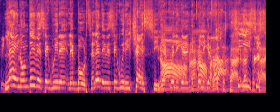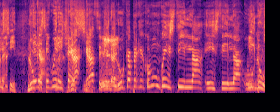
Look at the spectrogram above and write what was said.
Lei non deve seguire le borse, lei deve seguire i cessi, che No, è quelli che, no, è quelli no, che fa. stare, sì, sì, sì, sì. Luca, deve seguire i gra- cessi. grazie mille Luca perché comunque instilla, instilla un il dubbio,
